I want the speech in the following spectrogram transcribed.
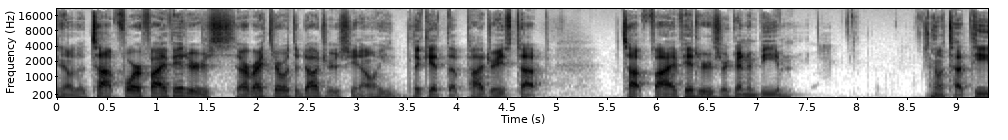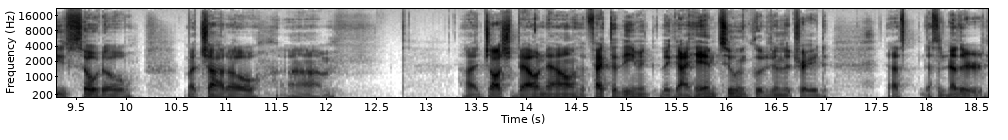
you know the top four or five hitters are right there with the Dodgers. You know, you look at the Padres' top top five hitters are going to be you know Tatis, Soto, Machado, um, uh, Josh Bell. Now the fact that they even they got him too included in the trade that's that's another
